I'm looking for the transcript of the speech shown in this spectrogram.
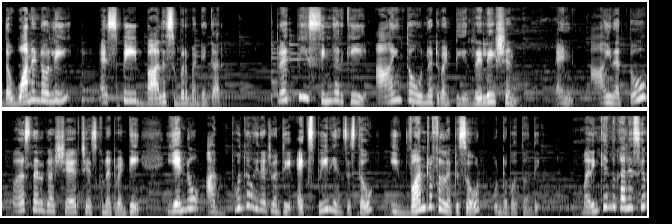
the one and only SP Balasubrahmanyam garu. ప్రతి సింగర్కి ఆయనతో ఉన్నటువంటి రిలేషన్ అండ్ ఆయనతో పర్సనల్గా షేర్ చేసుకున్నటువంటి ఎన్నో అద్భుతమైనటువంటి ఎక్స్పీరియన్సెస్తో ఈ వండర్ఫుల్ ఎపిసోడ్ ఉండబోతోంది. మరింకెందుకు ఆలస్యం?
